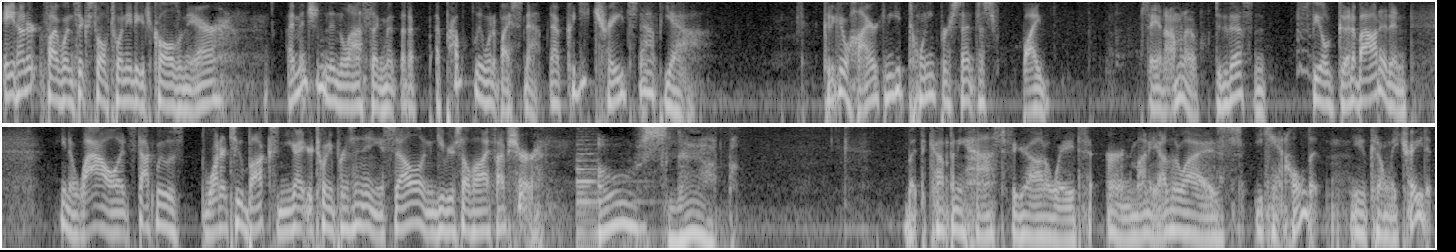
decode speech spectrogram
800 516 1220 to get your calls in the air. I mentioned in the last segment that I, I probably wouldn't buy Snap. Now, could you trade Snap? Yeah. Could it go higher? Can you get 20% just by saying, I'm going to do this and feel good about it? And, you know, wow, it stock moves one or two bucks and you got your 20% and you sell and give yourself a high five? Sure. Oh, snap. But the company has to figure out a way to earn money. Otherwise, you can't hold it. You can only trade it.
